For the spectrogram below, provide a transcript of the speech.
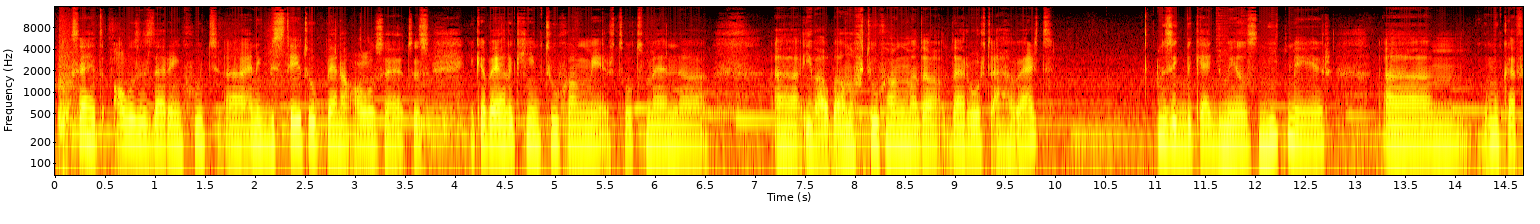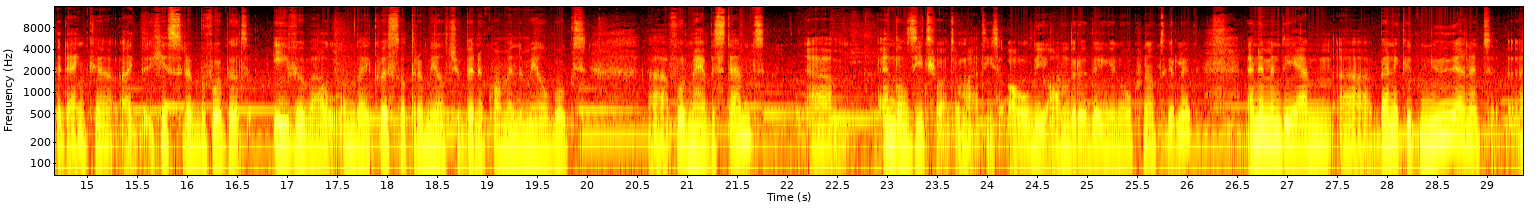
ik zeg het, alles is daarin goed. Uh, en ik besteed ook bijna alles uit. Dus ik heb eigenlijk geen toegang meer tot mijn... Uh, wel nog toegang, maar daar wordt aan gewerkt. Dus ik bekijk de mails niet meer. Um, moet ik even denken. Gisteren bijvoorbeeld even wel, omdat ik wist dat er een mailtje binnenkwam in de mailbox. voor mij bestemd. Um, en dan ziet je automatisch al die andere dingen ook natuurlijk. En in mijn DM uh, ben ik het nu aan het uh,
